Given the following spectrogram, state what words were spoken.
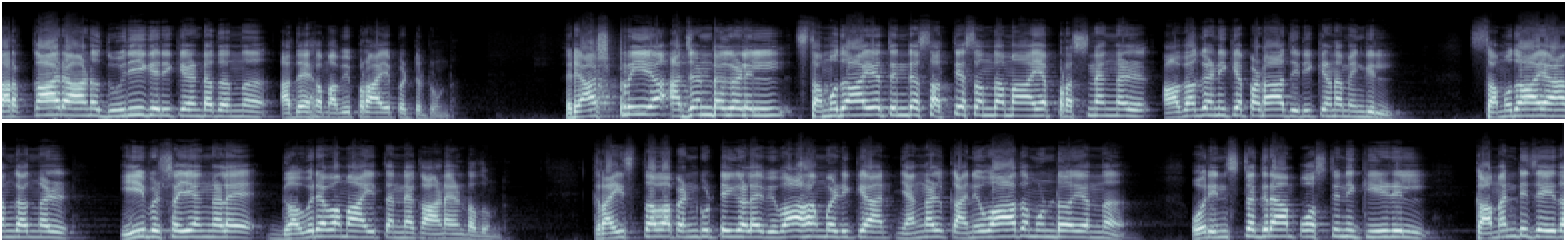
സർക്കാരാണ് ദൂരീകരിക്കേണ്ടതെന്ന് അദ്ദേഹം അഭിപ്രായപ്പെട്ടിട്ടുണ്ട്. രാഷ്ട്രീയ അജണ്ടകളിൽ സമുദായത്തിന്റെ സത്യസന്ധമായ പ്രശ്നങ്ങൾ അവഗണിക്കപ്പെടാതിരിക്കണമെങ്കിൽ സമുദായാംഗങ്ങൾ ഈ വിഷയങ്ങളെ ഗൗരവമായി തന്നെ കാണേണ്ടതുണ്ട്. ക്രൈസ്തവ പെൺകുട്ടികളെ വിവാഹം കഴിക്കാൻ ഞങ്ങൾക്ക് അനുവാദമുണ്ട് എന്ന് ഒരു ഇൻസ്റ്റഗ്രാം പോസ്റ്റിന് കീഴിൽ കമന്റ് ചെയ്ത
